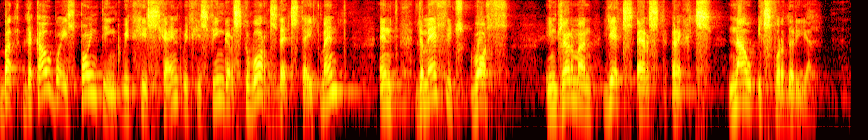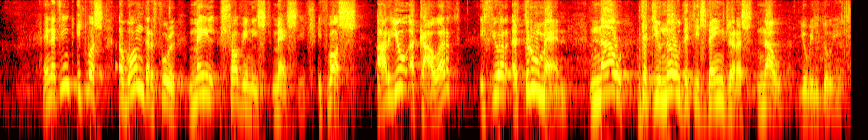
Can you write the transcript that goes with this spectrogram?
but the cowboy is pointing with his hand, with his fingers towards that statement, and the message was in German, jetzt erst rechts. Now it's for the real. And I think it was a wonderful male chauvinist message. It was, are you a coward? If you are a true man, now that you know that it's dangerous, now you will do it.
